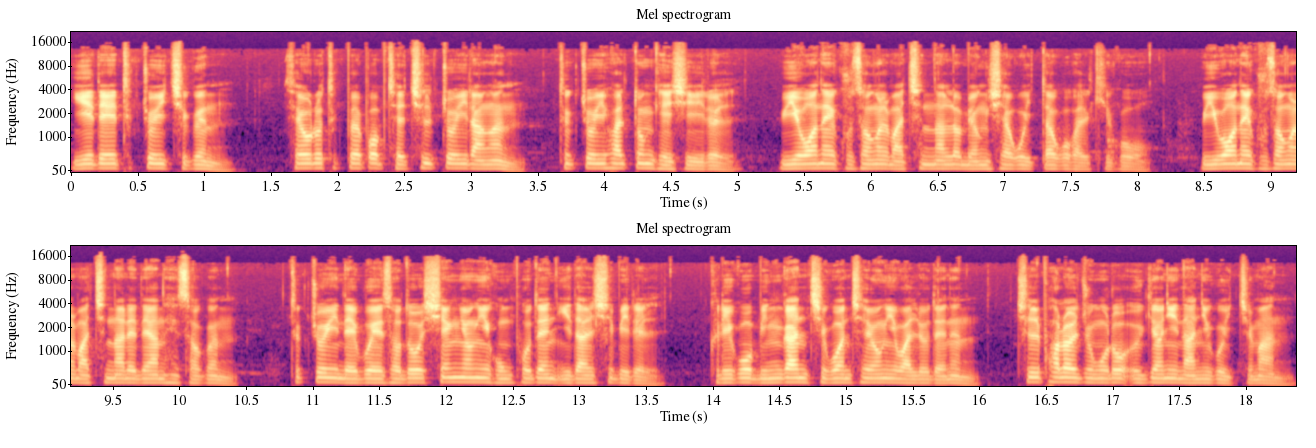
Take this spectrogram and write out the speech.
이에 대해 특조위 측은 세월호 특별법 제7조 1항은 특조위 활동 개시일을 위원회 구성을 마친 날로 명시하고 있다고 밝히고 위원회 구성을 마친 날에 대한 해석은 특조위 내부에서도 시행령이 공포된 이달 11일 그리고 민간 직원 채용이 완료되는 7, 8월 중으로 의견이 나뉘고 있지만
